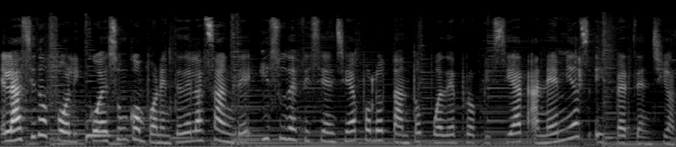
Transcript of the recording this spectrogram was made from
El ácido fólico es un componente de la sangre y su deficiencia por lo tanto puede propiciar anemias e hipertensión.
